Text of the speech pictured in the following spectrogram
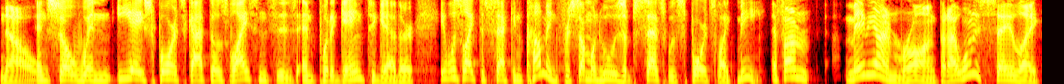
No. And so when EA Sports got those licenses and put a game together, it was like the second coming for someone who was obsessed with sports like me. if I'm maybe I'm wrong, but I want to say like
